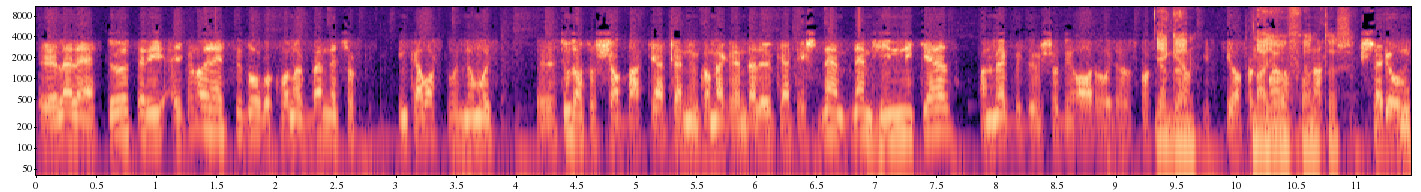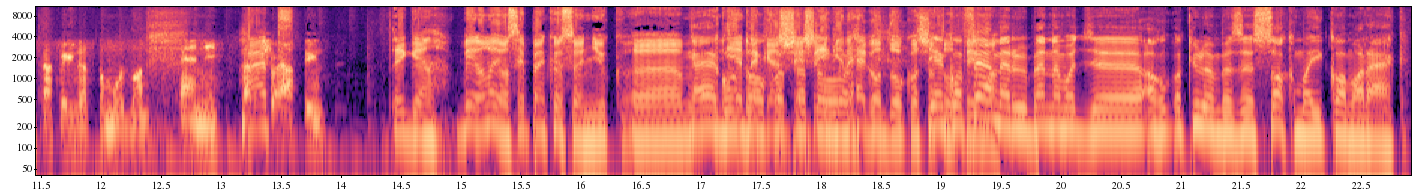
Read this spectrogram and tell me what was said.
le lehet tölteni. Egyébként nagyon egyszerű dolgok vannak benne, csak inkább azt mondom, hogy tudatosabbá kell tennünk a megrendelőket, és nem, nem hinni kell, hanem megbizonyosodni arról, hogy az a szakember, akit ki Nagyon fontos. Se jó munkát végzett a módban. Ennyi. Hát, a saját pénz igen, Béla, nagyon szépen köszönjük. Elgondolkodható. igen, elgondolkodható ilyenkor téma. felmerül bennem, hogy a, a különböző szakmai kamarák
